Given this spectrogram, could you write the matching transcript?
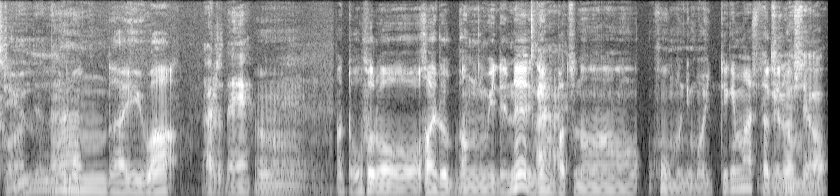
ていう問題はあるね、うん。あとお風呂入る番組でね原発のホームにも行ってきましたけども、行ってきましたよ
